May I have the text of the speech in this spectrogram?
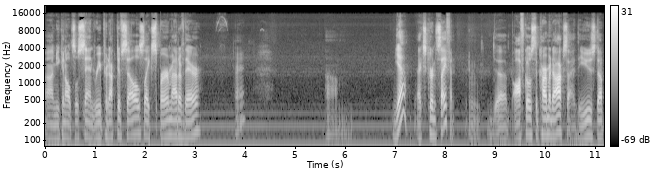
Um, you can also send reproductive cells like sperm out of there. Right? Um, yeah, excurrent siphon. Uh, off goes the carbon dioxide, the used up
